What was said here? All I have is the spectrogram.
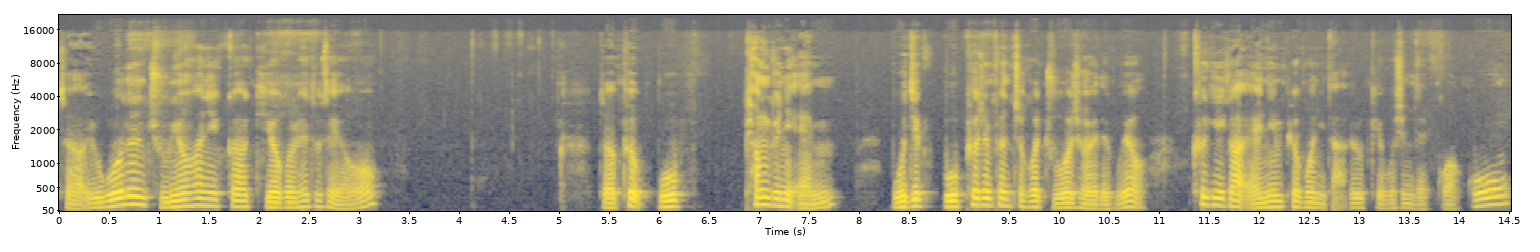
자, 요거는 중요하니까 기억을 해두세요. 자, 표, 모 평균이 m, 모집, 모표준 편차가 주어져야 되고요. 크기가 n인 표본이다. 이렇게 보시면 될 것 같고,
